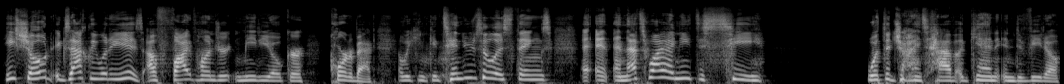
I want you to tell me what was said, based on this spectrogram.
he showed exactly what he is a 500 mediocre quarterback. And we can continue to list things, and, and, and that's why I need to see what the Giants have again in DeVito.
